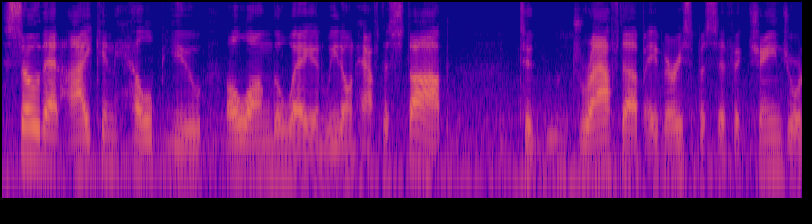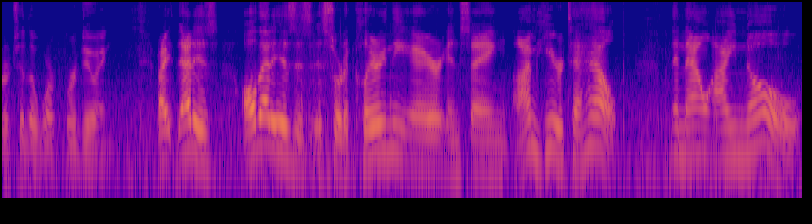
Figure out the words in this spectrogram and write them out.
so that I can help you along the way and we don't have to stop to draft up a very specific change order to the work we're doing. Right? That is all that is is, is sort of clearing the air and saying, I'm here to help. And now I know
